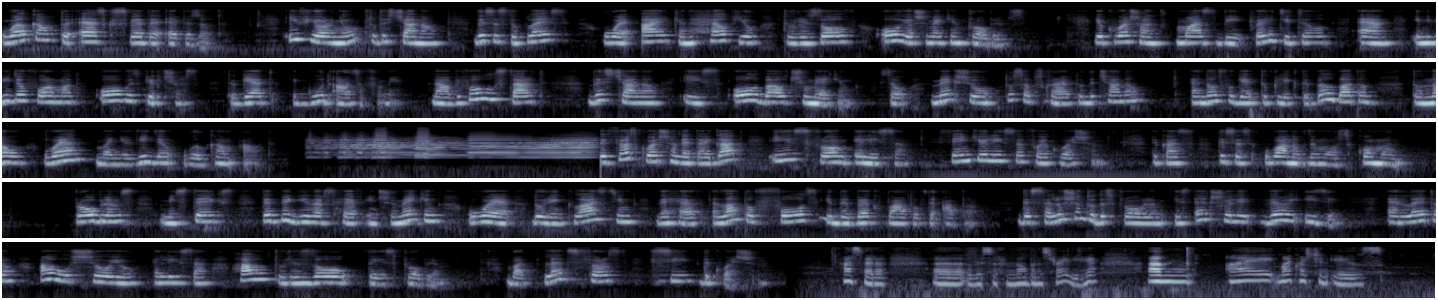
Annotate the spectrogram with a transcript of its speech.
Welcome to Ask Sveta episode. If you're new to this channel, this is the place where I can help you to resolve all your shoemaking problems. Your questions must be very detailed and in video format or with pictures to get a good answer from me. Now, before we we'll start, this channel is all about shoemaking, so make sure to subscribe to the channel and don't forget to click the bell button to know when my new video will come out. The first question that I got is from Elisa. Thank you, Elisa, for your question, because this is one of the most common problems, mistakes that beginners have in shoemaking, where during lasting they have a lot of folds in the back part of the upper. The solution to this problem is actually very easy and later I will show you, Elisa, how to resolve this problem. But let's first see the question. Hi Sveta, uh, Alyssa from Melbourne, Australia here. Um, I my question is,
